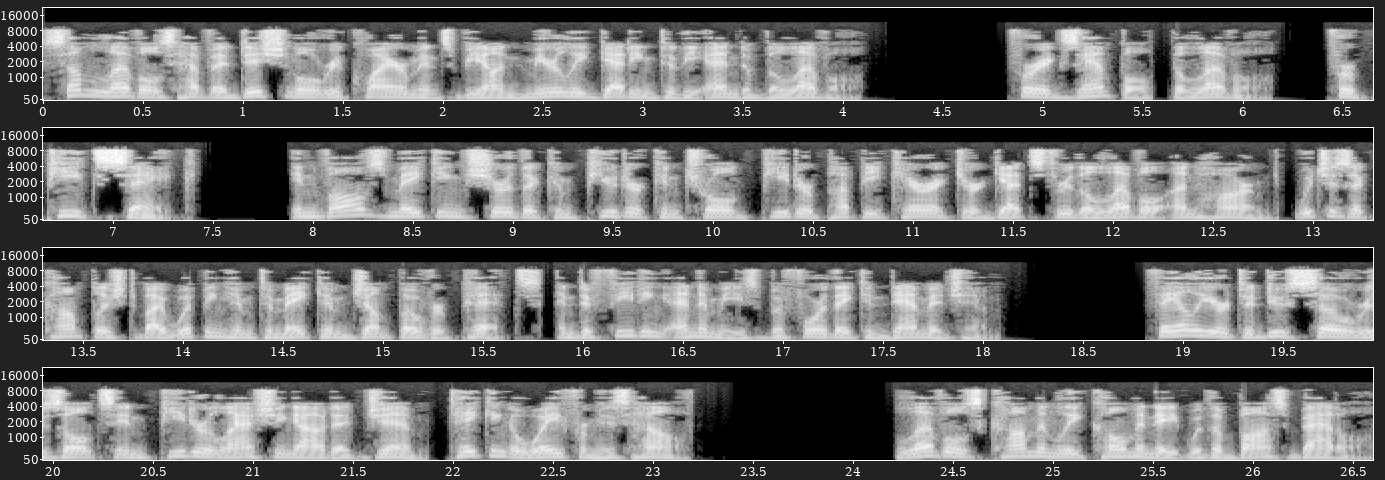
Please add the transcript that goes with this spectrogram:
Some levels have additional requirements beyond merely getting to the end of the level. For example, the level, "'For Pete's Sake' Involves making sure the computer-controlled Peter Puppy character gets through the level unharmed, which is accomplished by whipping him to make him jump over pits, and defeating enemies before they can damage him. Failure to do so results in Peter lashing out at Jim, taking away from his health. Levels commonly culminate with a boss battle.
